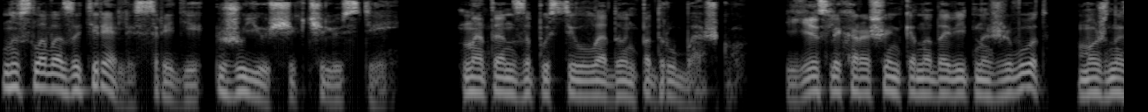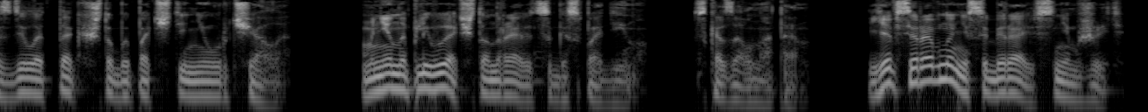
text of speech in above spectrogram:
но слова затерялись среди жующих челюстей. Натан запустил ладонь под рубашку. Если хорошенько надавить на живот, можно сделать так, чтобы почти не урчало. «Мне наплевать, что нравится господину», — сказал Натан. «Я все равно не собираюсь с ним жить».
